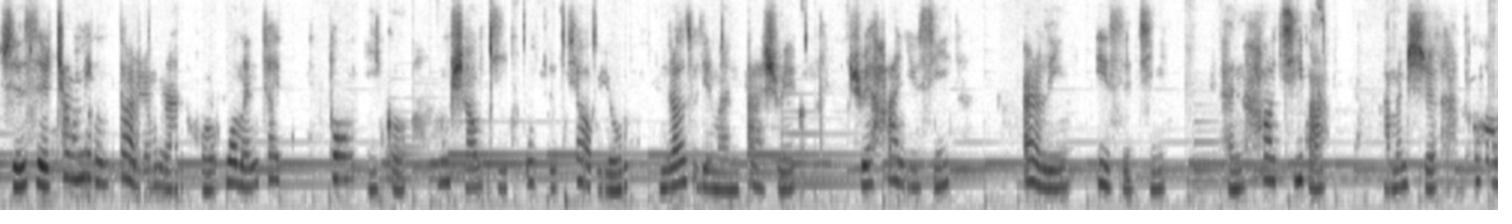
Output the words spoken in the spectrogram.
实是长命大人然和我们在同一个母校及物质校友 Jenderal Sudirman 大学学汉语时二零一四级，很好奇吧？他们是如何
